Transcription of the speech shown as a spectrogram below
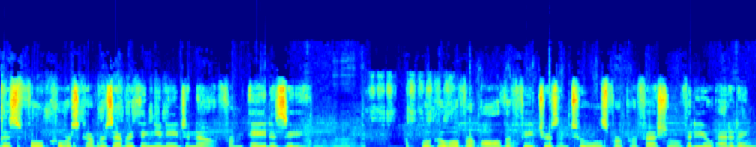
this full course covers everything you need to know from A to Z. We'll go over all the features and tools for professional video editing,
